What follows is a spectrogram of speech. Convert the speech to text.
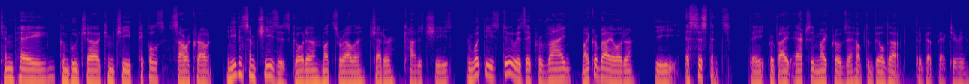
tempeh, kombucha, kimchi, pickles, sauerkraut, and even some cheeses, Gouda, mozzarella, cheddar, cottage cheese. And what these do is they provide microbiota the assistance. They provide actually microbes that help to build up the gut bacteria.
